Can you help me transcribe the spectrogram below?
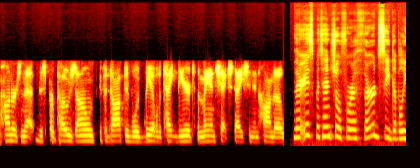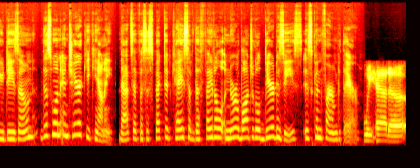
Hunters in that this proposed zone, if adopted, would be able to take deer to the man check station in Hondo. There is potential for a third CWD zone, this one in Cherokee County. That's if a suspected case of the fatal neurological deer disease is confirmed there. We had a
